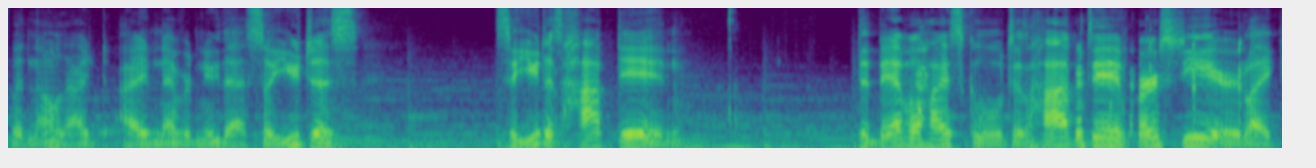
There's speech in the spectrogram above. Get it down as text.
But no, I, I never knew that. So you just, so you just hopped in the Danville High School, just hopped in first year. Like,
